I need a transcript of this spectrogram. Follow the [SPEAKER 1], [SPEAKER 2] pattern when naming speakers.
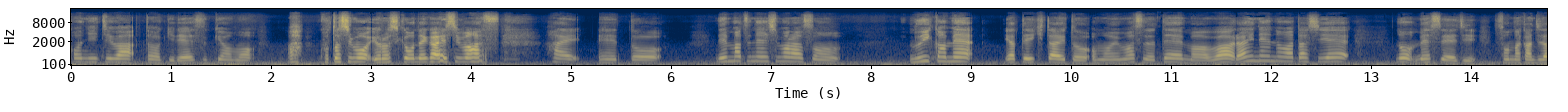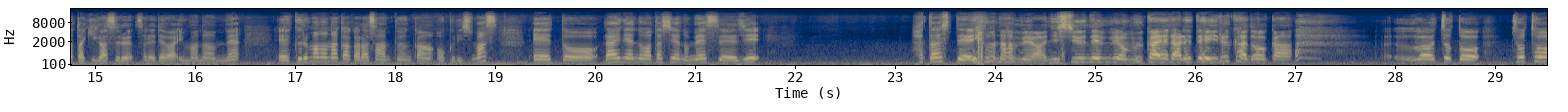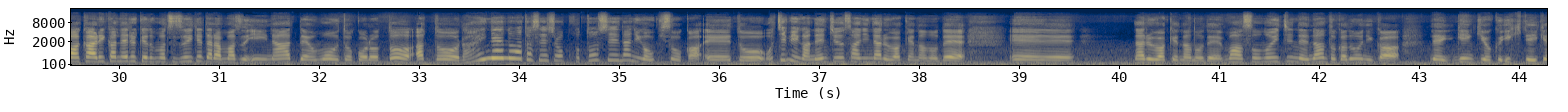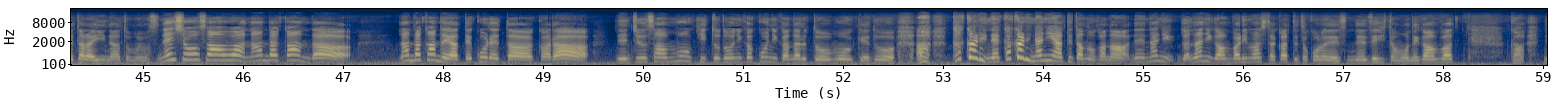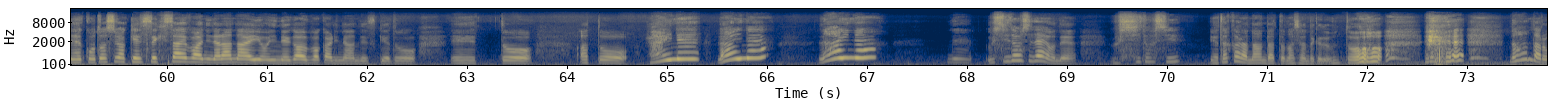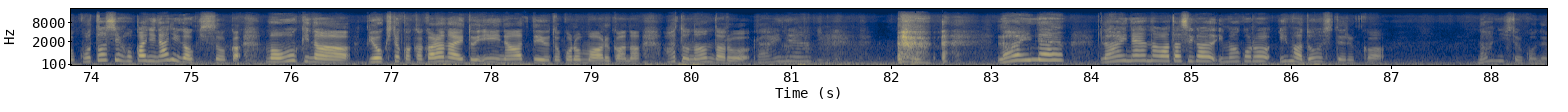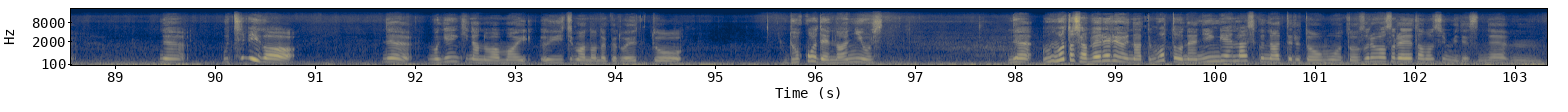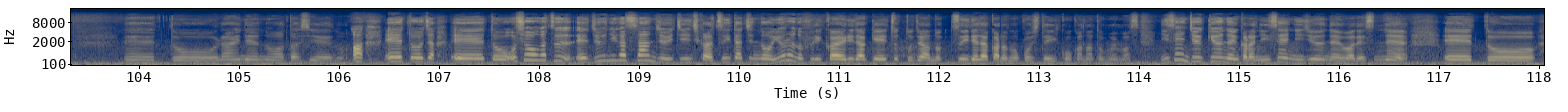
[SPEAKER 1] こんにちは、トウキです。今日も、あ、今年もよろしくお願いします。はい、えっ、と、年末年始マラソン6日目やっていきたいと思います。テーマは、来年の私へのメッセージ。そんな感じだった気がする。それでは今何目えー車の中から3分間お送りします。えっ、と、来年の私へのメッセージ。果たして今何目は2周年目を迎えられているかどうかはちょっとちょっと分かりかねるけど、まあ、続いてたらまずいいなって思うところと、あと、来年の私でしょ今年何が起きそうか。えっ、と、おちびが年中さんになるわけなので、えー、なるわけなので、まあその1年なんとかどうにかね、元気よく生きていけたらいいなと思います。年少さんはなんだかんだ、なんだかんだやってこれたから、年中さんもきっとどうにかこうにかなると思うけど、あ、係ね、係何やってたのかな？ね、何、何頑張りましたかってところです。ね。ぜひともね、頑張っ、が、ね、今年は欠席裁判にならないように願うばかりなんですけど、えーっと、あと、来年？来年？来年？ね、牛年だよね。牛年？いや、だからなんだって話なんだけど、うんと。えなんだろう、今年他に何が起きそうか。まあ、大きな病気とかかからないといいなっていうところもあるかな。あとなんだろう、来年来年来年の私が今頃、今どうしてるか。何してるかね。ね、おちびが、ね、まあ、元気なのはまあ一番なんだけど、えっと、どこで何をして、ね、もっと喋れるようになってもっとね人間らしくなってると思うとそれはそれで楽しみですね。うん。えっ、と来年の私へのあえっ、とじゃあえっ、とお正月え12月31日から1日の夜の振り返りだけちょっとじゃあのついでだから残していこうかなと思います。2019年から2020年はですねえっ、と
